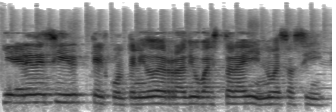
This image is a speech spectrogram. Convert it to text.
quiere decir que el contenido de radio va a estar ahí, no es así.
